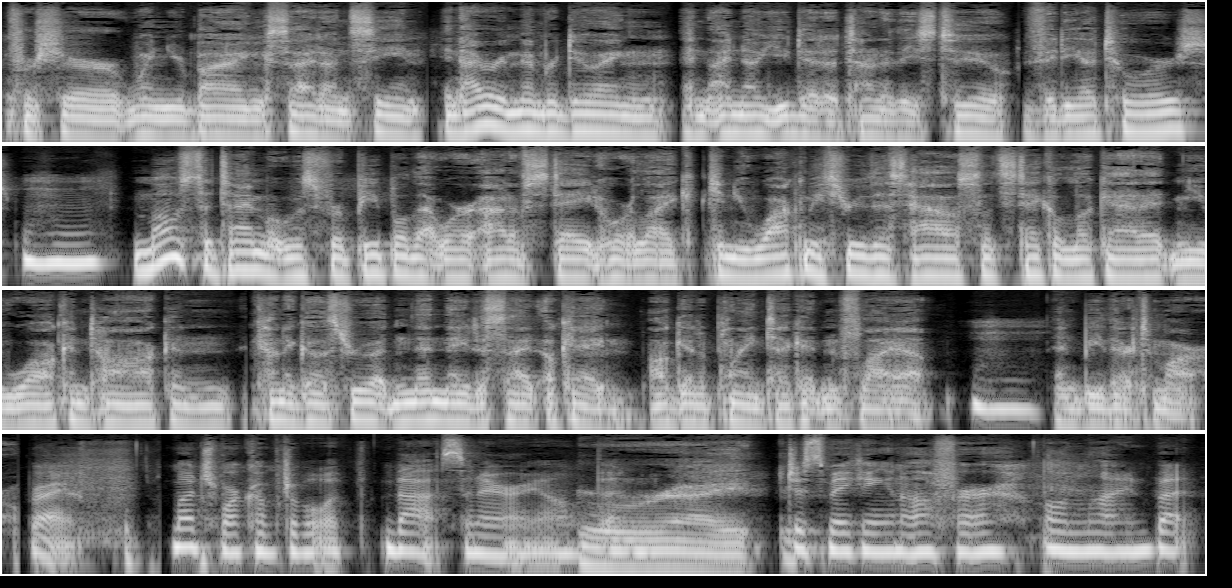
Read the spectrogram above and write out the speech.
for sure when you're buying sight unseen. And I remember doing, and I know you did a ton of these too, video tours. Mm-hmm. Most of the time it was for people that were out of state who were like, can you walk me through this house? Let's take a look at it. And you walk and talk and kind of go through it. And then they decide, okay, I'll get a plane ticket and fly up Mm-hmm. and be there tomorrow. right. Much more comfortable with that scenario than Right. just making an offer online. But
